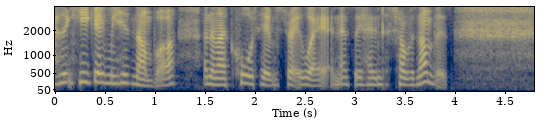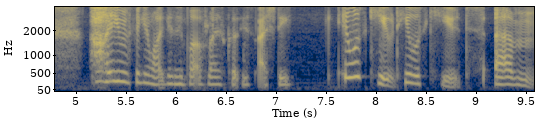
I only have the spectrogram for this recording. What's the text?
I think he gave me his number and then I called him straight away. And then so we had each other's numbers. Oh, even thinking about it gives me butterflies because he's actually, it was cute. He was cute. Um,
